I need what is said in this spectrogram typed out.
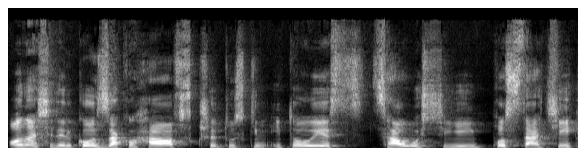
ona się tylko zakochała w Skrzetuskim i to jest całość jej postaci.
